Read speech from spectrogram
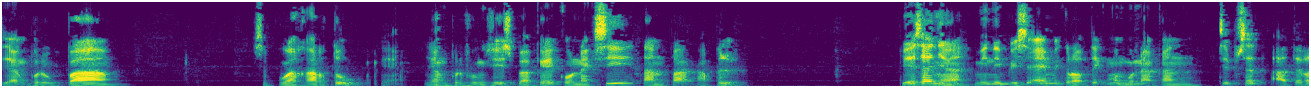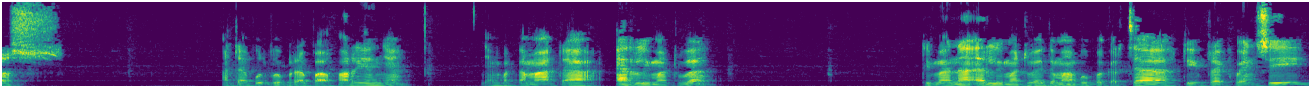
yang berupa sebuah kartu ya, yang berfungsi sebagai koneksi tanpa kabel Biasanya mini PCI mikrotik menggunakan chipset Atheros. Adapun beberapa variannya. Yang pertama ada R52 di mana R52 itu mampu bekerja di frekuensi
